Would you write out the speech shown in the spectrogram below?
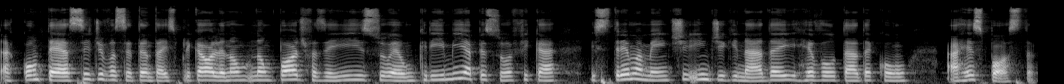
acontece de você tentar explicar: olha, não, não pode fazer isso, é um crime, e a pessoa ficar extremamente indignada e revoltada com a resposta.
